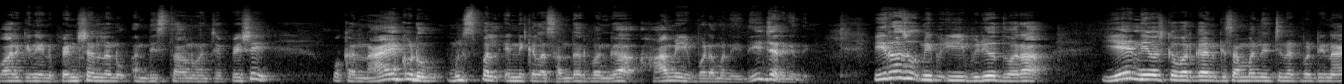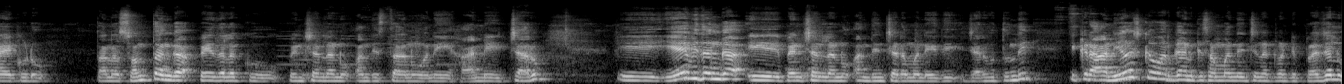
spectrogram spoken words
వారికి నేను పెన్షన్లను అందిస్తాను అని చెప్పేసి ఒక నాయకుడు మున్సిపల్ ఎన్నికల సందర్భంగా హామీ ఇవ్వడం అనేది జరిగింది. ఈరోజు మీకు ఈ వీడియో ద్వారా ఏ నియోజకవర్గానికి సంబంధించినటువంటి నాయకుడు తన సొంతంగా పేదలకు పెన్షన్లను అందిస్తాను అని హామీ ఇచ్చారు. ఈ ఏ విధంగా ఈ పెన్షన్లను అందించడం అనేది జరుగుతుంది? ఇక్కడ ఆ నియోజకవర్గానికి సంబంధించినటువంటి ప్రజలు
